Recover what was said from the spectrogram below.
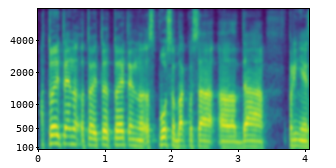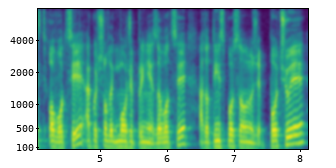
A to je ten, to je, to, to je ten spôsob, ako sa uh, dá priniesť ovocie, ako človek môže priniesť ovocie, a to tým spôsobom, že počuje,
